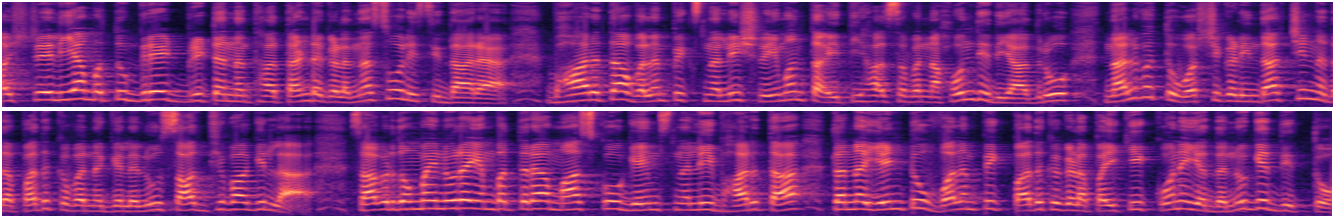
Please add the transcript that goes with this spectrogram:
ಆಸ್ಟ್ರೇಲಿಯಾ ಮತ್ತು ಗ್ರೇಟ್ ಬ್ರಿಟನ್ ಅಂತಹ ತಂಡಗಳನ್ನು ಸೋಲಿಸಿದ್ದಾರೆ. ಭಾರತ ಒಲಿಂಪಿಕ್ಸ್ನಲ್ಲಿ ಶ್ರೀಮಂತ ಇತಿಹಾಸವನ್ನ ಹೊಂದಿದೆಯಾದರೂ ನಲವತ್ತು ವರ್ಷಗಳಿಂದ ಚಿನ್ನದ ಪದಕವನ್ನು ಗೆಲ್ಲಲು ಸಾಧ್ಯವಾಗಿಲ್ಲ. ಸಾವಿರದ ಒಂಬೈನೂರ ಎಂಬತ್ತರ ಮಾಸ್ಕೋ ಗೇಮ್ಸ್ನಲ್ಲಿ ಭಾರತ ತನ್ನ ಎಂಟು ಒಲಿಂಪಿಕ್ ಪದಕಗಳ ಪೈಕಿ ಕೊನೆಯದನ್ನು ಗೆದ್ದಿತ್ತು.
